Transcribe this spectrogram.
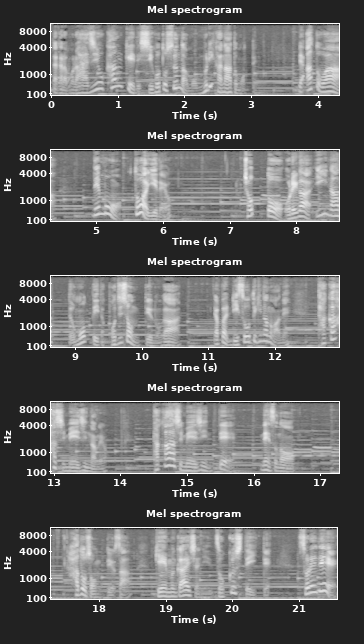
だからもうラジオ関係で仕事するのはもう無理かなと思って。で、あとは、でも、とはいえだよ。ちょっと俺がいいなって思っていたポジションっていうのが、やっぱり理想的なのはね、高橋名人なのよ。高橋名人って、ね、その、ハドソンっていうさ、ゲーム会社に属していて、それで、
